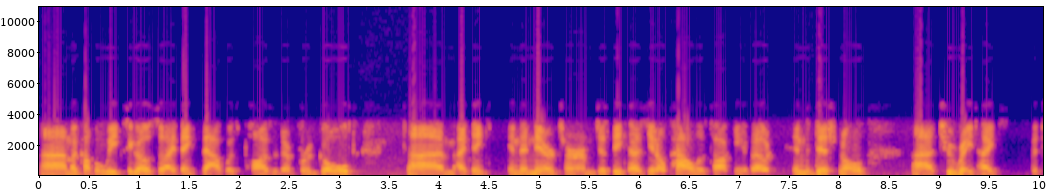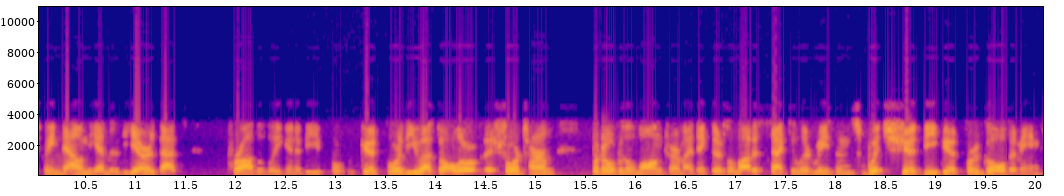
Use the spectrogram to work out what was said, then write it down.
um, a couple of weeks ago. So I think that was positive for gold. Um, I think in the near term, just because you know Powell is talking about an additional uh, two rate hikes between now and the end of the year, that's probably going to be good for the U.S. dollar over the short term. But over the long term, I think there's a lot of secular reasons which should be good for gold. I mean,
